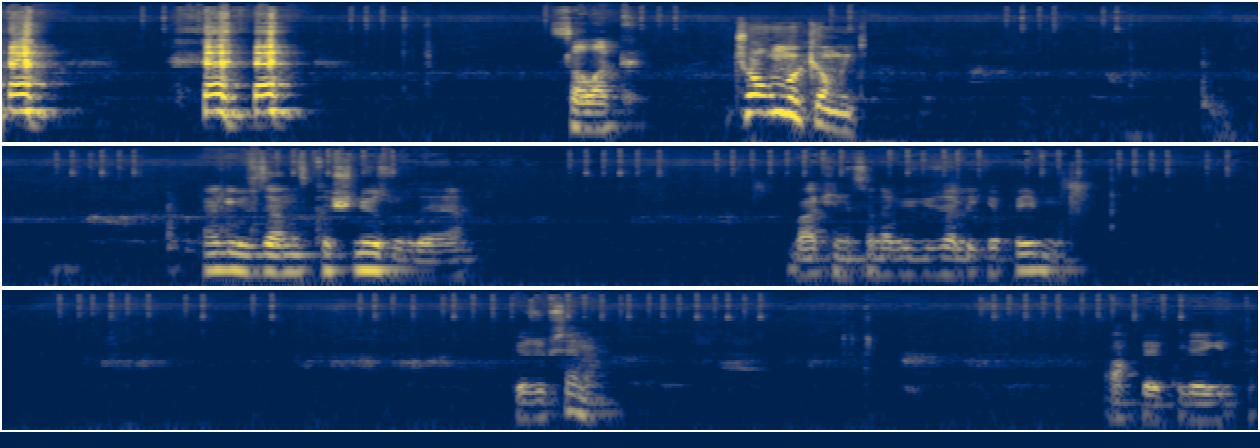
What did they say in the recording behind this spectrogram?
Salak. Çok mu komik? Kanka biz yalnız kaşınıyoruz burada ya. Bak şimdi sana bir güzellik yapayım mı? Gözüksene. Ah be kuleye gitti.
